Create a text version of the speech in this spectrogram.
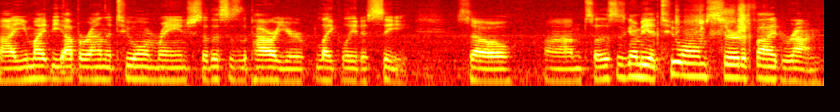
uh, you might be up around the 2 ohm range, so this is the power you're likely to see. So, um, so this is going to be a 2 ohm certified run.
